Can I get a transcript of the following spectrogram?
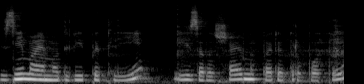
Знімаємо дві петлі і залишаємо перед роботою.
